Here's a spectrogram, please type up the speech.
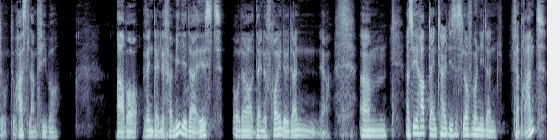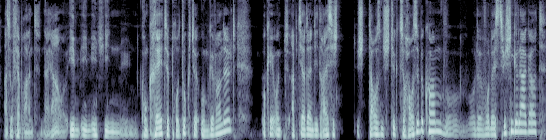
du, du hast Lammfieber. Aber wenn deine Familie da ist oder deine Freunde, dann, ja. Ähm, also ihr habt einen Teil dieses Love Money dann verbrannt, also verbrannt, naja, in, in, in, in konkrete Produkte umgewandelt. Okay, und habt ihr dann die 30.000 Stück zu Hause bekommen oder wurde es zwischengelagert?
